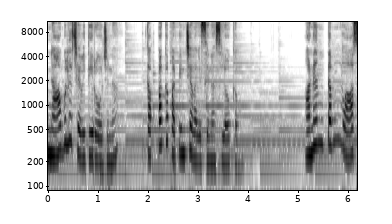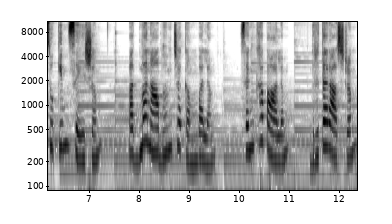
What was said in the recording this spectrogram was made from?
నాగుల చవితి రోజున తప్పక పఠించవలసిన శ్లోకం. అనంతం వాసుకిం శేషం పద్మనాభం చ కంబలం శంఖపాలం ధృతరాష్ట్రం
